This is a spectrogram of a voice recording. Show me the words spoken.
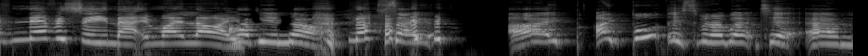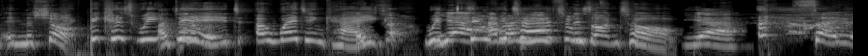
I've never seen that in my life. Have you not? No. So I I bought this when I worked at um in the shop. because we I did a wedding cake with yeah, silver and I used turtles this- on top. Yeah. So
